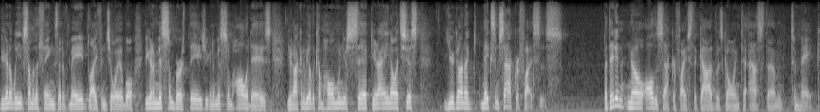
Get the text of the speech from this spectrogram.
You're going to leave some of the things that have made life enjoyable. You're going to miss some birthdays. You're going to miss some holidays. You're not going to be able to come home when you're sick. You're not, you know, it's just, you're going to make some sacrifices. But they didn't know all the sacrifice that God was going to ask them to make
